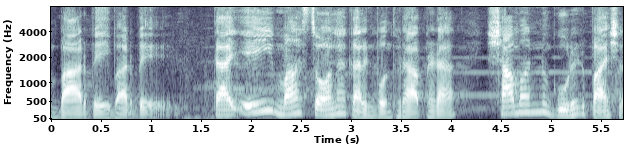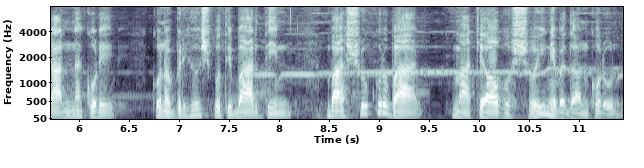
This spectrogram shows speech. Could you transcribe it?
বাড়বেই বাড়বে। তাই এই মাস চলাকালীন বন্ধুরা আপনারা সামান্য গুড়ের পায়েস রান্না করে কোনো বৃহস্পতিবার দিন বা শুক্রবার মাকে অবশ্যই নিবেদন করুন।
